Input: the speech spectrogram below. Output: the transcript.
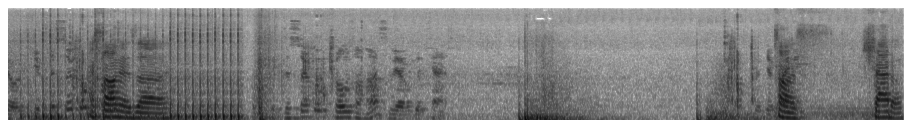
Yo, if the circle I saw his uh. if the circle close on us, we have a good chance. They're Saw his shadow.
